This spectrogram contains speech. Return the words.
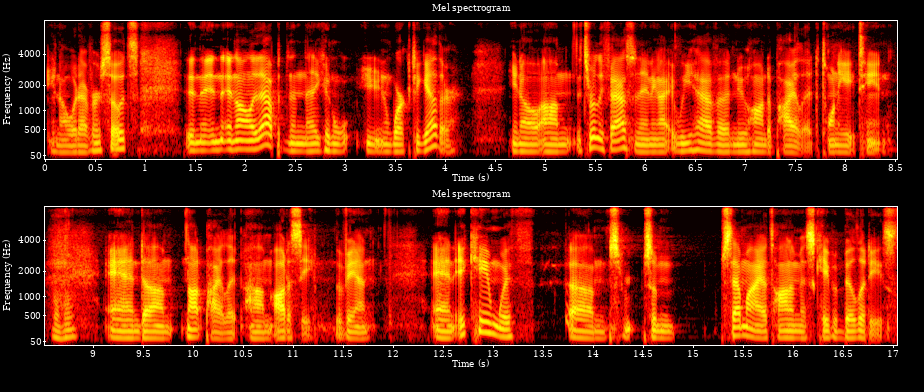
you know whatever. So it's and, and, and not only that, but then they can you know, work together. You know, um, it's really fascinating. I, we have a new Honda Pilot, 2018, and um, not Pilot, um, Odyssey, the van, and it came with um, some, some semi-autonomous capabilities.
